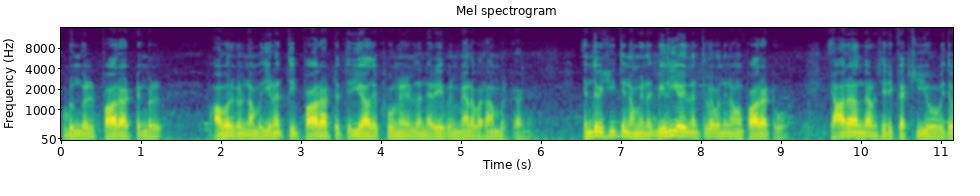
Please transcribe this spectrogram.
கொடுங்கள் பாராட்டுங்கள். அவர்கள் நமது இனத்தை பாராட்ட தெரியாத சூழ்நிலையில் தான் நிறைய பேர் மேலே வராமல் இருக்காங்க. எந்த விஷயத்தையும் நம்ம இன வெளிய இனத்தில் வந்து நம்ம பாராட்டுவோம். யாராக இருந்தாலும் சரி கட்சியோ இதோ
